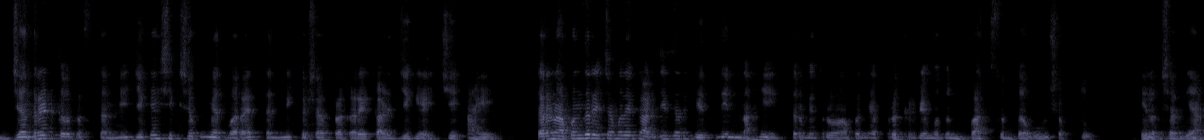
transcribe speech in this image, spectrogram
जनरेट करत असताना जे काही शिक्षक उमेदवार आहेत त्यांनी कशा प्रकारे काळजी घ्यायची आहे? कारण आपण जर याच्यामध्ये काळजी जर घेतली नाही तर मित्र आपण या प्रक्रियेमधून बाद सुद्धा होऊ शकतो. हे लक्षात घ्या.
